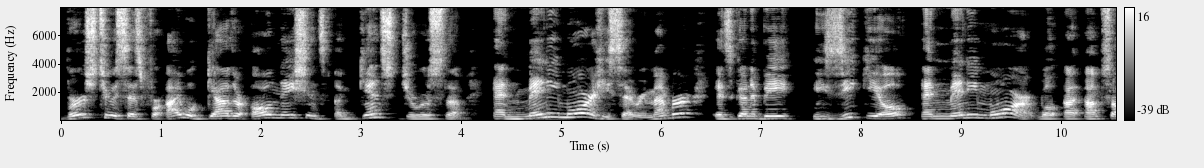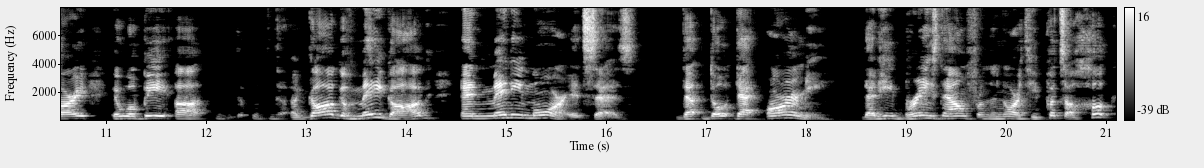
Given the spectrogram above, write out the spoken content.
Verse 2 says, For I will gather all nations against Jerusalem and many more, he said. Remember, it's going to be Ezekiel and many more. Well, uh, I'm sorry, it will be uh, a Gog of Magog and many more, it says. That, that army that he brings down from the north, he puts a hook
